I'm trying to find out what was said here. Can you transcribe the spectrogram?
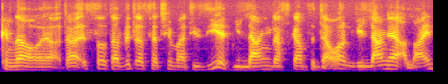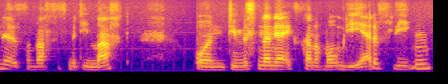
Genau, ja. Da, ist das, da wird das ja thematisiert, wie lange das Ganze dauert und wie lange er alleine ist und was es mit ihm macht. Und die müssen dann ja extra nochmal um die Erde fliegen,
